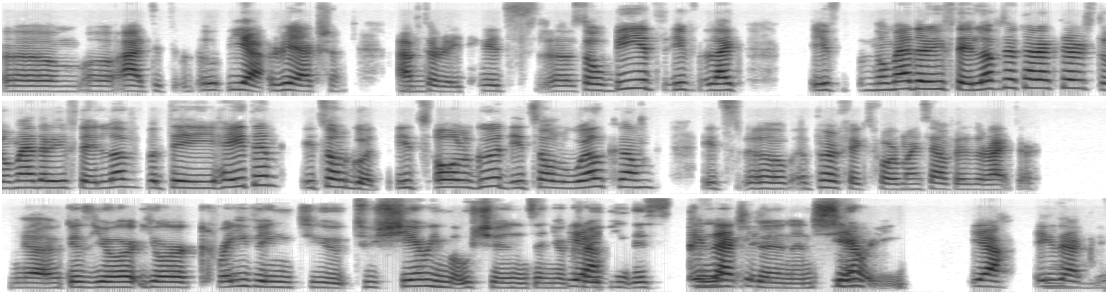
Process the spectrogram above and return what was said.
um, uh, attitude uh, yeah reaction mm-hmm. after mm. reading it's uh, so be it if like if no matter if they love the characters no matter if they love but they hate them it's all good it's all good it's all welcome it's uh, perfect for myself as a writer yeah because you're you're craving to to share emotions and you're yeah. craving this connection exactly. and sharing yeah, yeah exactly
